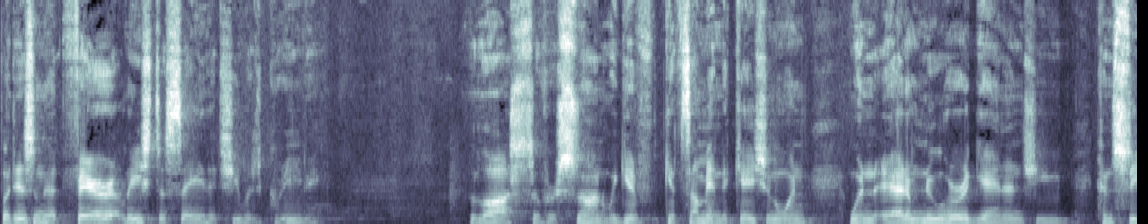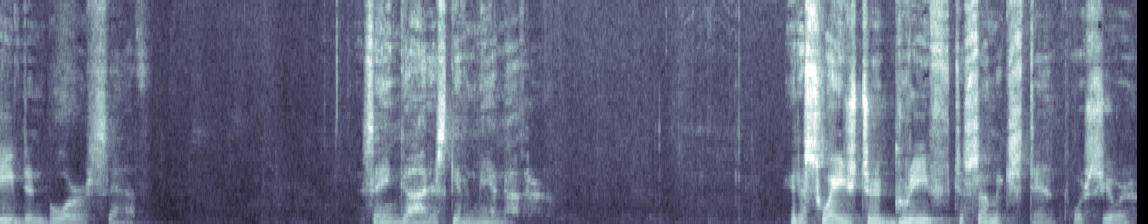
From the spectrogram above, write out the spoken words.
but isn't it fair at least to say that she was grieving the loss of her son? We give, get some indication when, when Adam knew her again and she conceived and bore Seth, saying, God has given me another. It assuaged her grief to some extent, we're sure.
